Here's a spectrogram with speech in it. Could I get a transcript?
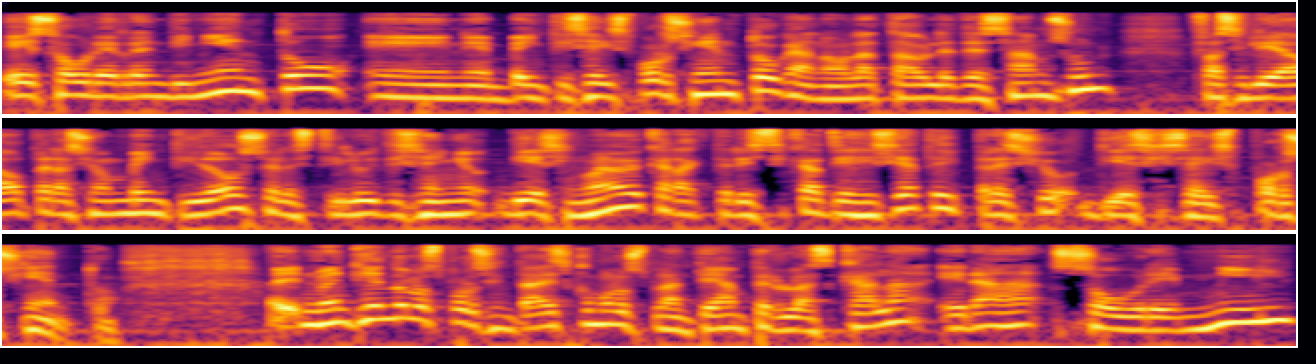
eh, sobre rendimiento en 26%, ganó la tablet de Samsung, facilidad de operación 22, el estilo y diseño 19, características 17 y precio 16%. Eh, no entiendo los porcentajes como los plantean, pero la escala era sobre 1000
